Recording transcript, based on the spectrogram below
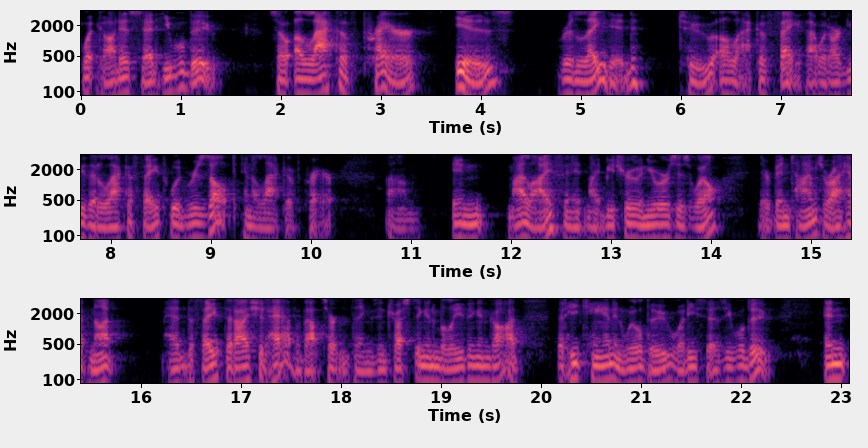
what God has said he will do. So a lack of prayer is related to a lack of faith. I would argue that a lack of faith would result in a lack of prayer. Um, in my life, and it might be true in yours as well, there have been times where I have not had the faith that I should have about certain things and trusting and believing in God that He can and will do what He says He will do. And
